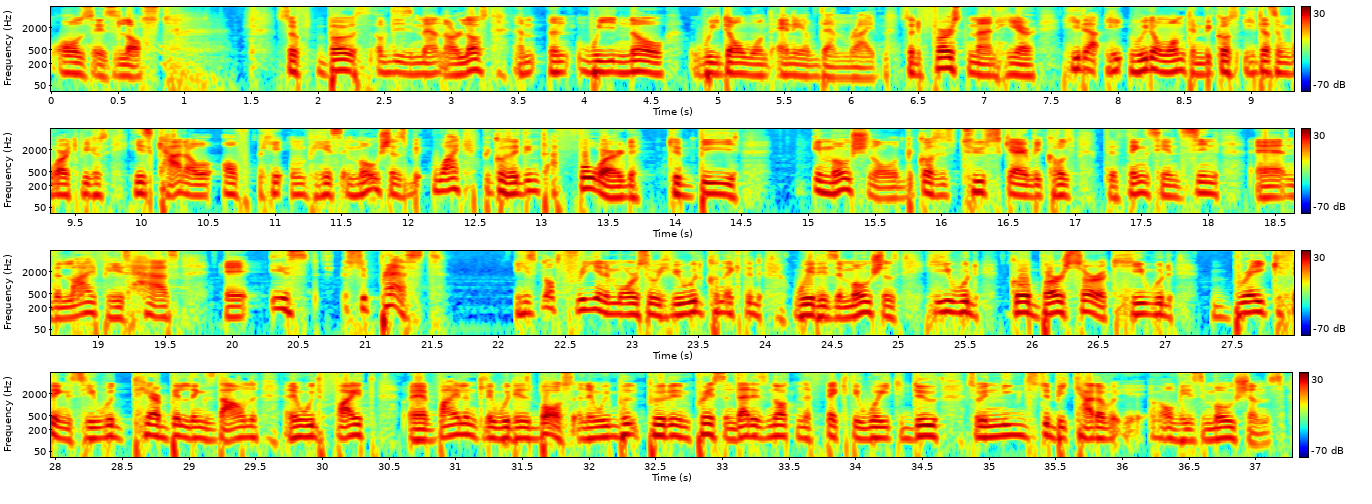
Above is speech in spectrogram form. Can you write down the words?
also is lost. So both of these men are lost, and, and, we know we don't want any of them, right? So the first man here, he, he we don't want him because he doesn't work because he's cut off of his emotions. Why? Because he didn't afford to be emotional because it's too scary because the things he has seen and the life he has uh, is suppressed he's not free anymore so if he would connected with his emotions he would go berserk he would break things he would tear buildings down and would fight uh, violently with his boss and then we put, put it in prison that is not an effective way to do so he needs to be cut of, of his emotions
